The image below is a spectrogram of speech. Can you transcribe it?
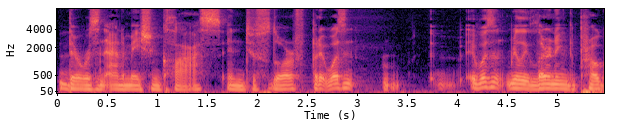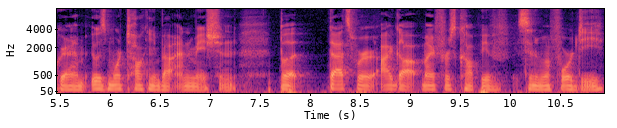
there was an animation class in Dusseldorf but it wasn't it wasn't really learning the program. It was more talking about animation. But that's where I got my first copy of Cinema 4D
